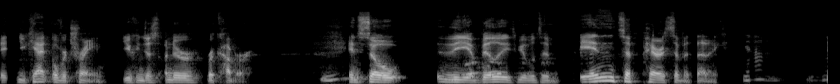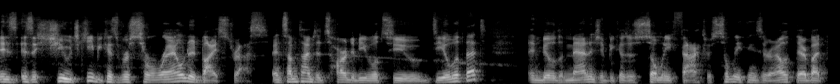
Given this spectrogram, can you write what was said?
it, you can't overtrain, you can just under recover. Mm-hmm. And so the ability to be able to into parasympathetic yeah. mm-hmm. is, is a huge key because we're surrounded by stress. And sometimes it's hard to be able to deal with it and be able to manage it because there's so many factors, so many things that are out there. But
